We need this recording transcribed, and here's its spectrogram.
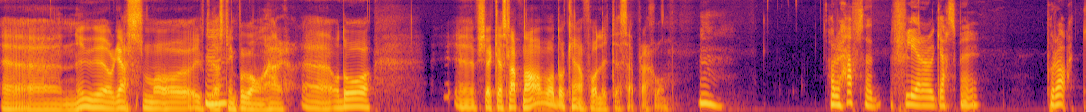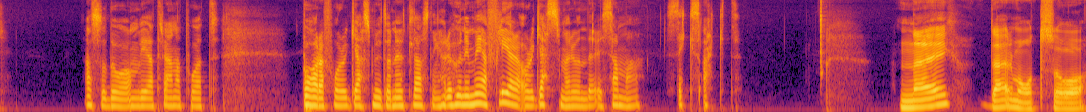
eh, nu är orgasm och utlösning på gång här. Eh, och då eh, försöker jag slappna av och då kan jag få lite separation. Mm. Har du haft så flera orgasmer på rak? Alltså då om vi har tränat på att bara få orgasm utan utlösning. Har du hunnit med flera orgasmer under samma sexakt? Nej, däremot så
